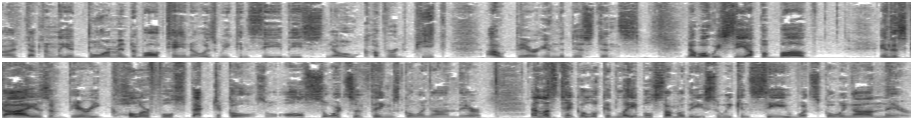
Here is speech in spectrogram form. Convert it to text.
uh, definitely a dormant volcano as we can see the snow covered peak out there in the distance. Now what we see up above in the sky is a very colorful spectacle. So all sorts of things going on there. And let's take a look and label some of these so we can see what's going on there.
